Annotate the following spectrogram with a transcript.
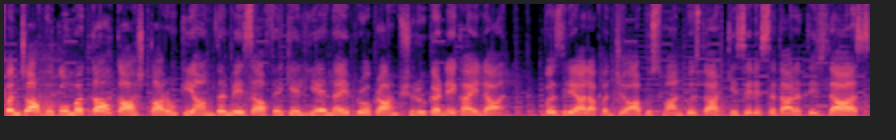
پنجاب حکومت کا کاشتکاروں کی آمدن میں اضافے کے لیے نئے پروگرام شروع کرنے کا اعلان۔ وزیر اعلیٰ پنجاب عثمان بزدار کی زیر صدارت اجلاس،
